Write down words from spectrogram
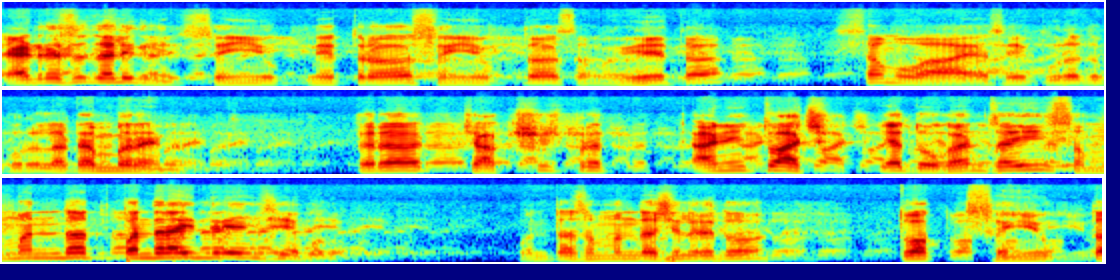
ऍड्रेसच झाले की नाही? संयुक्त नेत्र संयुक्त समवेत समवाय. हे पुरं पुरं लटांबर आहे. ना तर चाक्षुष प्रत आणि त्वाच या दोघांचाही संबंध पंधरा इंद्रियांशी आहे बरोबर. कोणता संबंध असेल रे तो? त्वक संयुक्त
